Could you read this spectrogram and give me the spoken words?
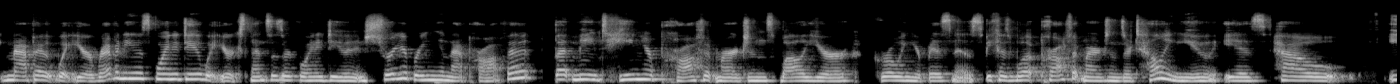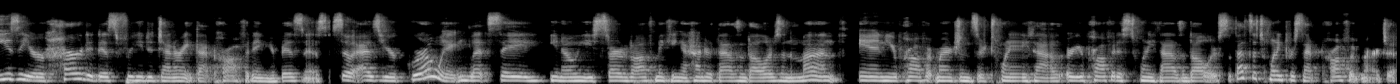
map out what your revenue is going to do, what your expenses are going to do, and ensure you're bringing in that profit, but maintain your profit margins while you're growing your business. Because what profit margins are telling you is how easy or hard it is for you to generate that profit in your business. So as you're growing, let's say, you know, you started off making $100,000 in a month and your profit margins are 20,000 or your profit is $20,000. So that's a 20% profit margin.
